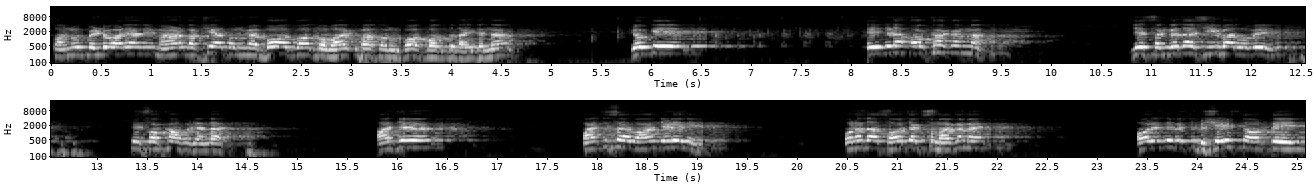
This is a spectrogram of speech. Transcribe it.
ਤੁਹਾਨੂੰ ਪਿੰਡ ਵਾਲਿਆਂ ਨੇ ਮਾਣ ਬਖਸ਼ਿਆ, ਤੁਹਾਨੂੰ ਮੈਂ ਬਹੁਤ ਬਹੁਤ ਮੁਬਾਰਕਬਾਦ, ਤੁਹਾਨੂੰ ਬਹੁਤ ਬਹੁਤ ਵਧਾਈ ਦਿੰਦਾ। ਕਿਉਂਕਿ ਇਹ ਜਿਹੜਾ ਔਖਾ ਕੰਮ ਆ ਜੇ ਸੰਗਤ ਦਾ ਆਸ਼ੀਰਵਾਦ ਹੋਵੇ, ਤੇ ਸੌਖਾ ਹੋ ਜਾਂਦਾ ਹੈ। ਅੱਜ ਪੰਜ ਸਹਿਬਾਨ ਜਿਹੜੇ ਨੇ, ਉਹਨਾਂ ਦਾ ਸੌ ਚੱਕ ਸਮਾਗਮ ਹੈ ਔਰ ਇਹਦੇ ਵਿੱਚ ਵਿਸ਼ੇਸ਼ ਤੌਰ ਤੇ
